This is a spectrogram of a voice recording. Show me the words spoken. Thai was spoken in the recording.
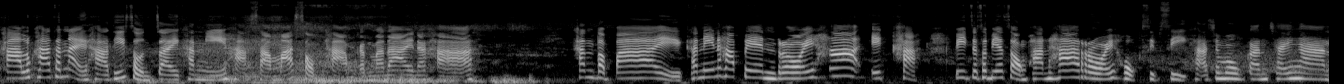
ค่ะลูกค้าท่านไหนค่ะที่สนใจคันนี้ค่ะ สามารถสอบถามกันมาได้นะคะคันต่อไป คันนี้นะคะเป็น 105x ค่ะ ปีจดทะเบียน 2564 ค่ะ ชั่วโมงการใช้งาน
